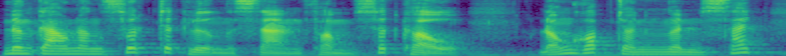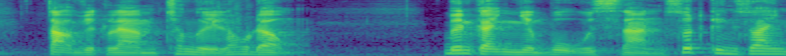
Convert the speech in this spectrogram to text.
nâng cao năng suất chất lượng sản phẩm xuất khẩu, đóng góp cho ngân sách, tạo việc làm cho người lao động. Bên cạnh nhiệm vụ sản xuất kinh doanh,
